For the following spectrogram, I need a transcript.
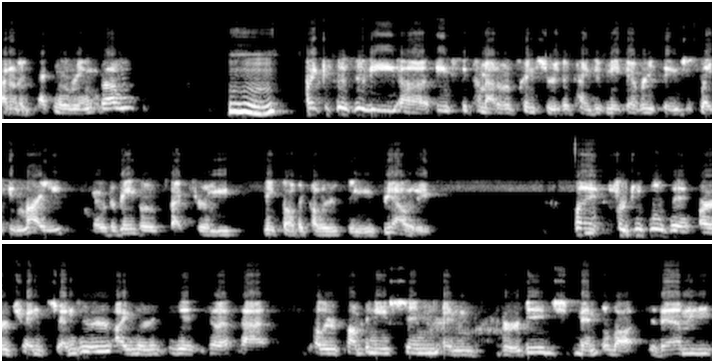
I don't know, techno rainbow. Mm-hmm. Right, because those are the uh, inks that come out of a printer that kind of make everything just like in light. You know, the rainbow spectrum makes all the colors in reality. But for people that are transgender, I learned that that, that color combination and verbiage meant a lot to them.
